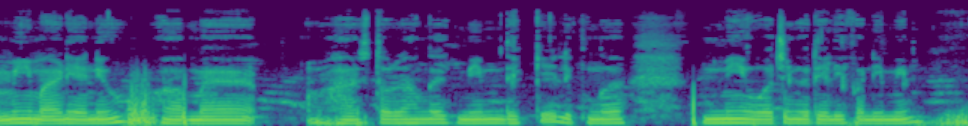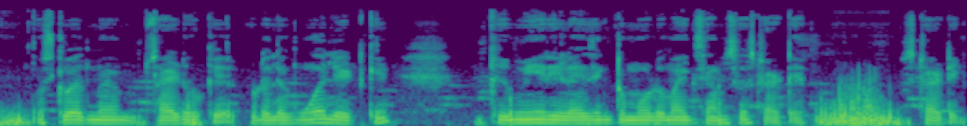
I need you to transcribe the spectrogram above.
मीम आइडिया न्यू हाँ मैं हंस तो रहूँगा एक मीम देख के लिखूँगा me watching really funny meme उसके बाद मैं साइड होके पूरा लगूँगा, लेट के, कि me realising tomorrow my exams are started starting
